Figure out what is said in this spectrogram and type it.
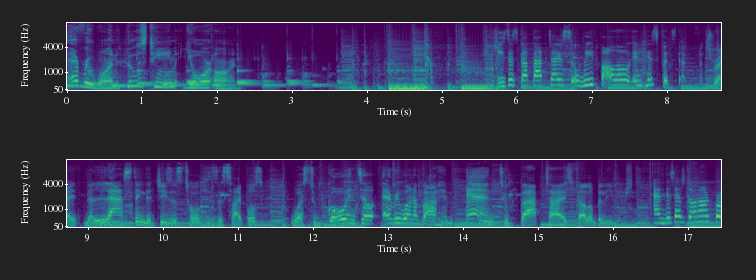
everyone whose team you're on. Jesus got baptized, so we follow in his footsteps. That's right. The last thing that Jesus told his disciples was to go and tell everyone about him and to baptize fellow believers. And this has gone on for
